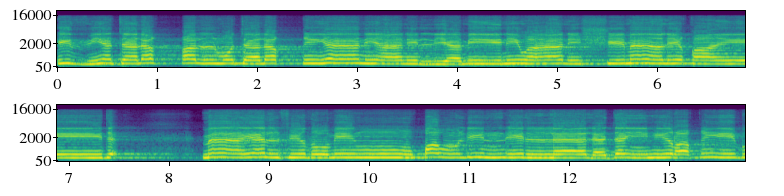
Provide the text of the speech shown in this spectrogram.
إذ يتلقى المتلقيان عن اليمين وعن الشمال قعيد. ما يلفظ من قول إلا لديه رقيب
